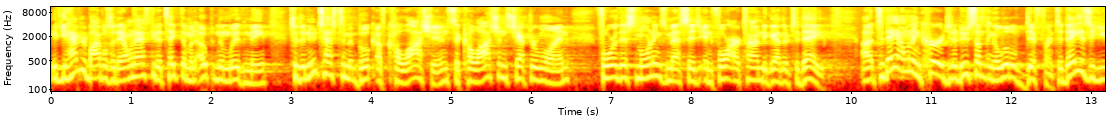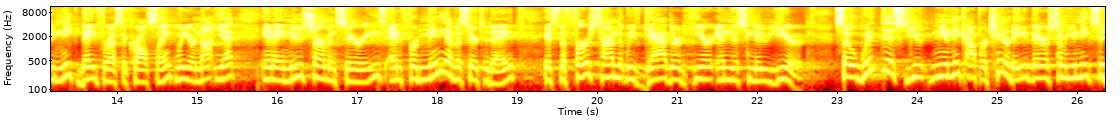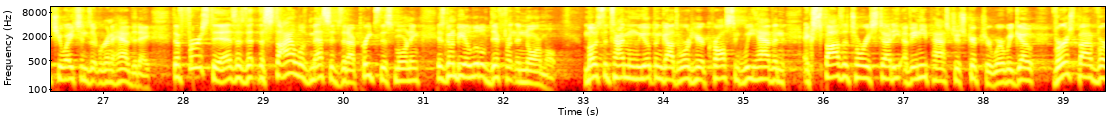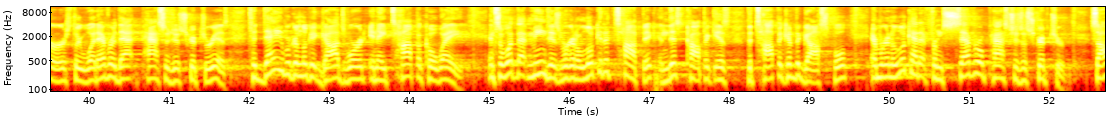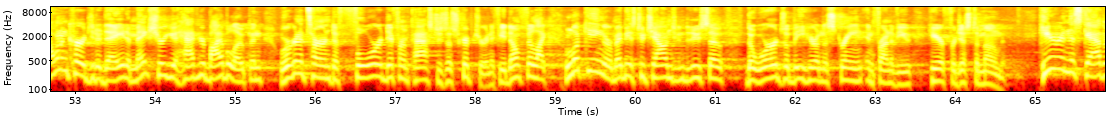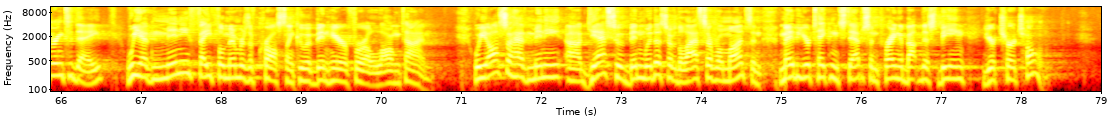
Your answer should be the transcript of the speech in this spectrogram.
If you have your Bibles today, I want to ask you to take them and open them with me to the New Testament book of Colossians, to Colossians chapter 1, for this morning's message and for our time together today. Uh, today, I want to encourage you to do something a little different. Today is a unique day for us at Crosslink. We are not yet in a new sermon series, and for many of us here today, it's the first time that we've gathered here in this new year. So, with this u- unique opportunity, there are some unique situations that we're going to have today. The first is, is that the style of message that I preach this morning is going to be a little different than normal. Most of the time, when we open God's Word here at Crosslink, we have an expository study of any passage of Scripture where we go verse by verse through whatever that passage of Scripture is. Today, we're going to look at God's Word in a topical way. And so, what that means is we're going to look at a topic, and this topic is the topic of the gospel, and we're going to look at it from several passages of Scripture. So, I want to encourage you today to make sure you have your Bible open. We're going to turn to four different passages of Scripture. And if you don't feel like looking, or maybe it's too challenging to do so, the words will be here on the screen in front of you here for just a moment. Here in this gathering today, we have many faithful members of Crosslink who have been here for a long time. We also have many uh, guests who have been with us over the last several months, and maybe you're taking steps and praying about this being your church home.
